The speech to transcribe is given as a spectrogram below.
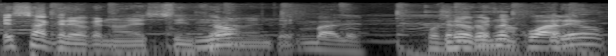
esa creo que no es, sinceramente. ¿No? Vale. Pues creo que entonces, no. ¿cuál? Creo-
